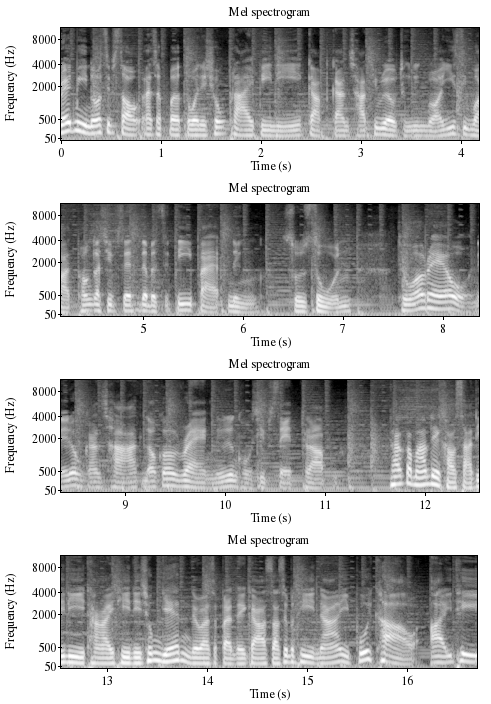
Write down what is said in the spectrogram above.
Redmi Note 12 อาจจะเปิดตัวในช่วงปลายปีนี้ กับการชาร์จที่เร็วถึง 120 วัตต์ พร้อมกับชิปเซ็ต Dimensity 8100 ถือว่าเร็วในเรื่องของการชาร์จ แล้วก็แรงในเรื่องของชิปเซ็ตครับ ถ้ากลับมาอัปเดตข่าวสารดีๆทางไอทีในช่วงเย็นในเวลา18นาฬิกา30นาทีในพูดข่าวไอที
